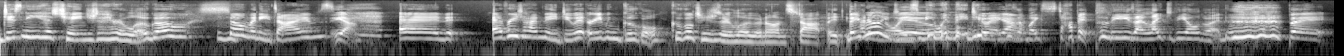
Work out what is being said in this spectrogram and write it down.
Disney has changed their logo so mm-hmm. many times. Yeah. And every time they do it, or even Google, Google changes their logo nonstop. It They really annoys do. me when they do it because Yeah. I'm like, stop it, please. I liked the old one. but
